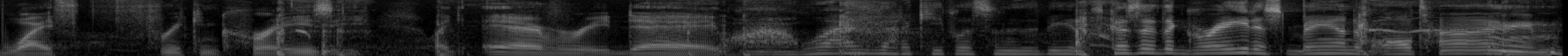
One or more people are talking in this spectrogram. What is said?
wife freaking crazy. like every day. Wow, why you got to keep listening to the Beatles? Because they're the greatest band of all time.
